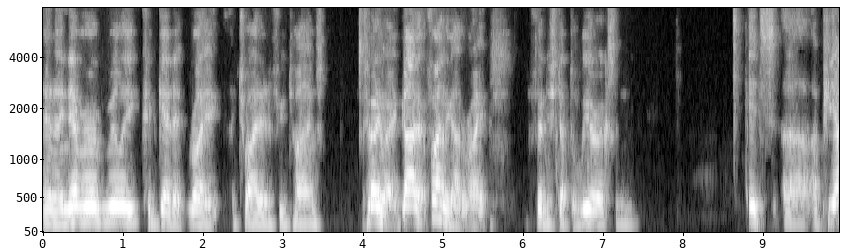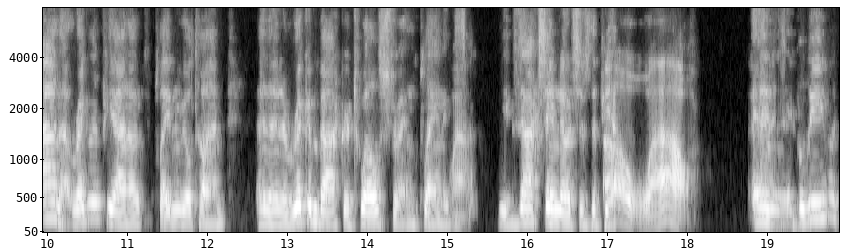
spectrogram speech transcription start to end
And I never really could get it right. I tried it a few times. So anyway, got it. Finally got it right. Finished up the lyrics and it's uh, a piano, regular piano played in real time, and then a Rickenbacker 12 string playing ex- Wow. the exact same notes as the piano. Oh wow. And I believe a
